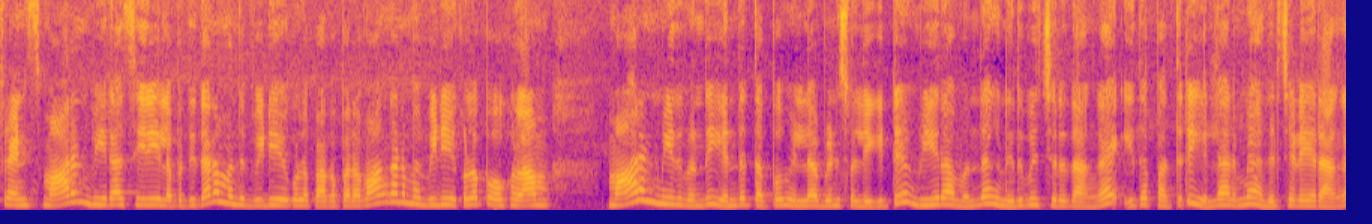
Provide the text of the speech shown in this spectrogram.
ஃப்ரெண்ட்ஸ் மாறன் வீரா சீரியலை பற்றி தான் நம்ம இந்த வீடியோக்குள்ளே பார்க்க போகிறோம் வாங்க நம்ம வீடியோக்குள்ளே போகலாம். மாறன் மீது வந்து எந்த தப்பும் இல்லை அப்படின்னு சொல்லிக்கிட்டு வீரா வந்து அங்கே நிரூபிச்சிருந்தாங்க. இதை பார்த்துட்டு எல்லாருமே அதிர்ச்சி அடைகிறாங்க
